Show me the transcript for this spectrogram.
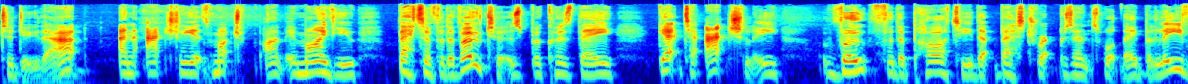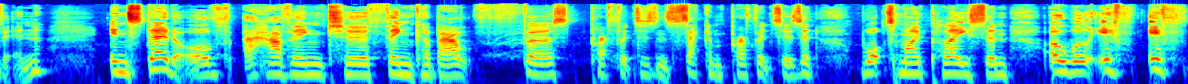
to do that. And actually, it's much, um, in my view, better for the voters because they get to actually vote for the party that best represents what they believe in instead of having to think about first preferences and second preferences and what's my place. And oh, well, if, if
